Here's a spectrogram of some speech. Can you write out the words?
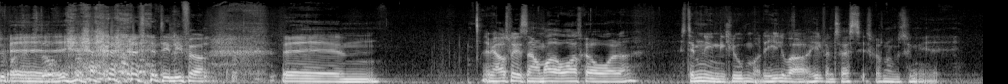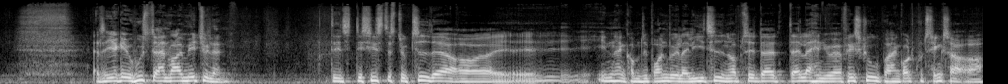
øh, det er lige før. Øh, jeg har også læst, at han var meget overrasket over øh, stemningen i klubben, og det hele var helt fantastisk. Og sådan nogle ting. Øh, Altså, jeg kan jo huske, da han var i Midtjylland, det, det sidste stykke tid der, og øh, inden han kom til Brøndby, eller lige i tiden op til, der, der lagde han jo i hvert fald ikke skjul på, at han godt kunne tænke sig at,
